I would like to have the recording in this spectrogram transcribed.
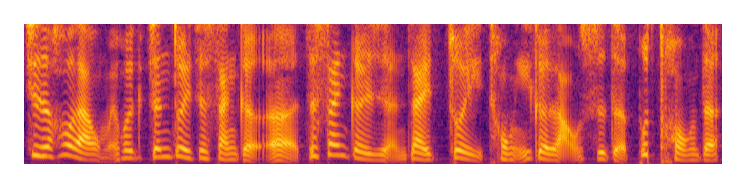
其实后来我们会针对这三个呃，这三个人在对同一个老师的不同的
